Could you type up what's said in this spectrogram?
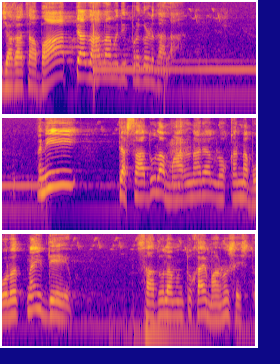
जगाचा बाप त्या जहाजामध्ये प्रगट झाला. आणि त्या साधूला मारणाऱ्या लोकांना बोलत नाही देव. साधूला म्हणतो काय माणूस आहेस तू?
